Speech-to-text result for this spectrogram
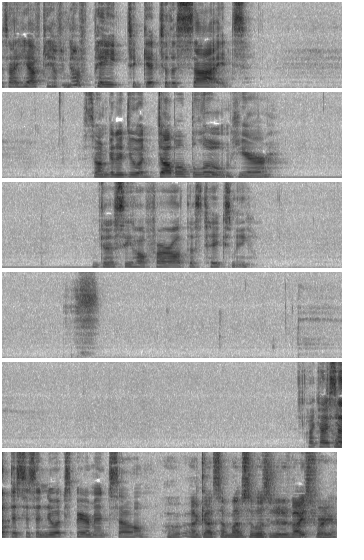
Because I have to have enough paint to get to the sides. So I'm going to do a double bloom here. I'm going to see how far out this takes me. Like I said, oh. this is a new experiment, so... Oh, I got some unsolicited advice for you.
